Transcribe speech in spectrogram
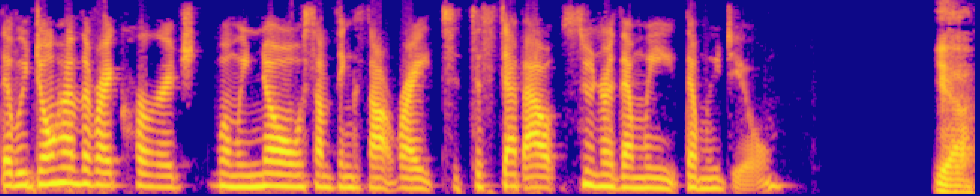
that we don't have the right courage when we know something's not right to, to step out sooner than we than we do. Yeah,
